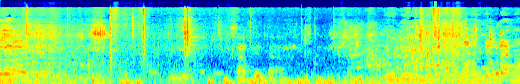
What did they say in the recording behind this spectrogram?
కూడా ఓకే మనం దిగుడేనా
